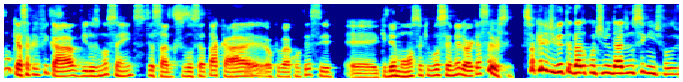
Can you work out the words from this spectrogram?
não quer sacrificar vidas inocentes. Você sabe que se você atacar é, é o que vai acontecer. É, que demonstra que você é melhor que a Cersei. Só que ele devia ter dado continuidade no seguinte, falou,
